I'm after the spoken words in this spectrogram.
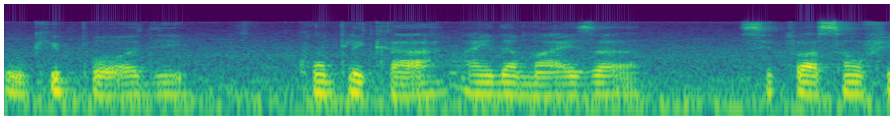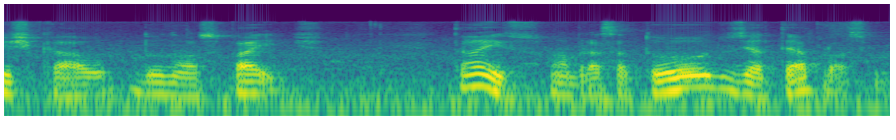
o que pode complicar ainda mais a situação fiscal do nosso país. Então é isso. Um abraço a todos e até a próxima.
